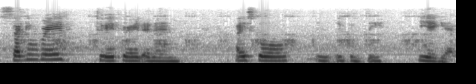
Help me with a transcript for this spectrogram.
second grade to eighth grade and then high school and infancy. You get.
